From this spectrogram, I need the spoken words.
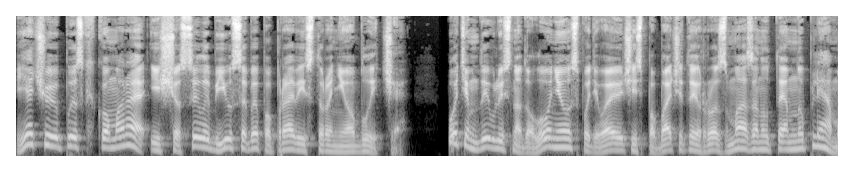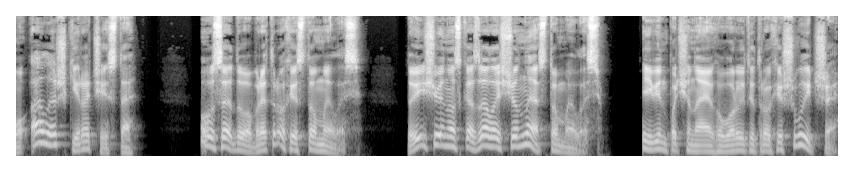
Я чую писк комара і щосили б'ю себе по правій стороні обличчя. Потім дивлюсь на долоню, сподіваючись побачити розмазану темну пляму, але шкіра чиста. Усе добре, трохи стомилась. Ти щойно сказала, що не стомилась. І він починає говорити трохи швидше,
